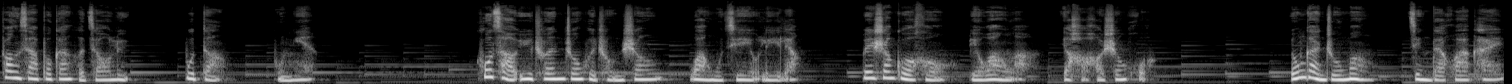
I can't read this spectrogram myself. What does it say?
放下不甘和焦虑，不等，不念。枯草遇春终会重生，万物皆有力量。悲伤过后，别忘了要好好生活。勇敢逐梦，静待花开，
